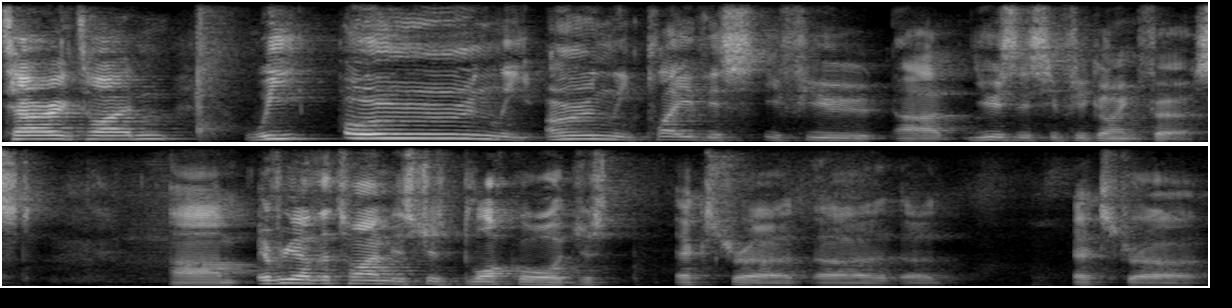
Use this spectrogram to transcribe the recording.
Towering Titan, we only only play this if you uh, use this if you're going first. Um, every other time is just block or just extra uh, uh, extra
